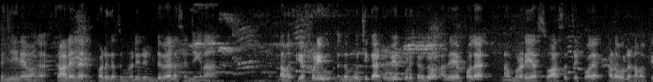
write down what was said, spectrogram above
செஞ்சுக்கினே வாங்க. காலையில் படுக்கிறதுக்கு முன்னாடி ரெண்டு வேளை செஞ்சிங்கன்னா நமக்கு எப்படி இந்த மூச்சு காற்று உயிர் கொடுக்கிறதோ அதே போல் நம்மளுடைய சுவாசத்தை போல கடவுளும் நமக்கு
